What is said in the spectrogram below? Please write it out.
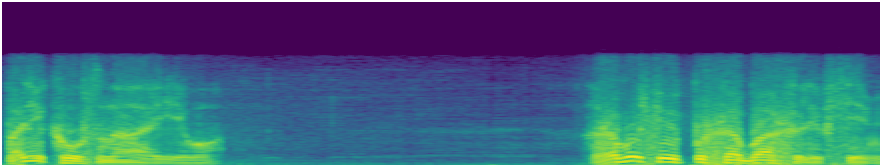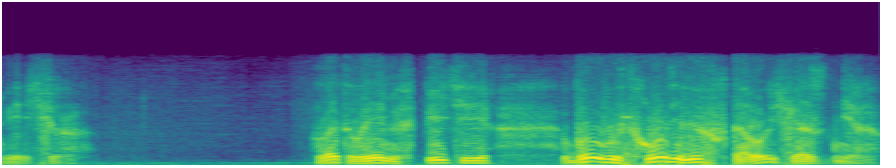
Полика узнай его. Рабочие пошабашили в семь вечера. В это время в Питере был в исходе лишь второй час дня.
